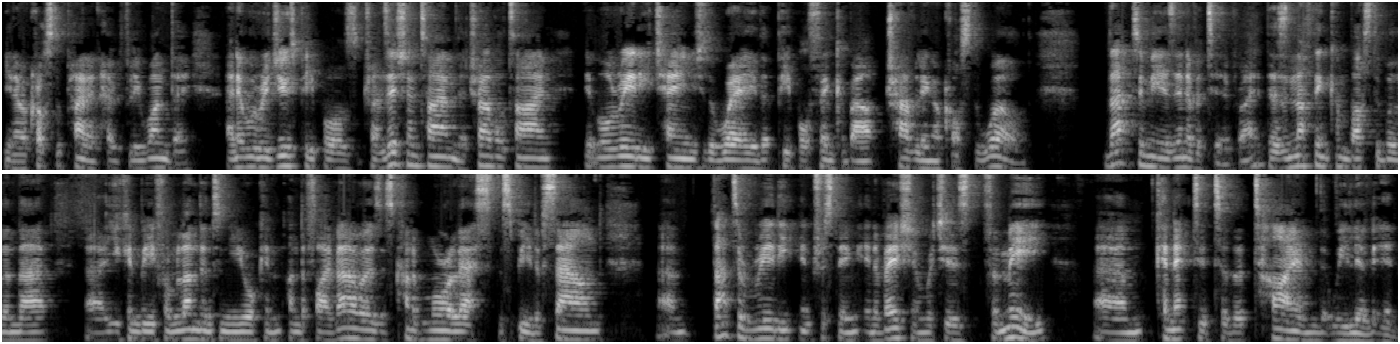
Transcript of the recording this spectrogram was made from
you know, across the planet. Hopefully one day, and it will reduce people's transition time, their travel time it will really change the way that people think about traveling across the world. That to me is innovative, right? There's nothing combustible in that. Uh, you can be from London to New York in under five hours. It's kind of more or less the speed of sound. Um, that's a really interesting innovation, which is for me um, connected to the time that we live in.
